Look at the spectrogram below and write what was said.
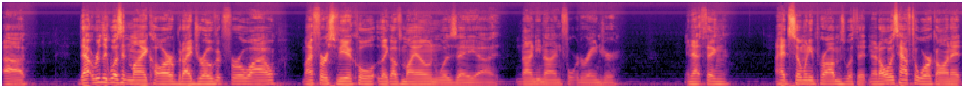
Uh, that really wasn't my car, but I drove it for a while. My first vehicle, like of my own, was a uh, '99 Ford Ranger, and that thing, I had so many problems with it, and I'd always have to work on it,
